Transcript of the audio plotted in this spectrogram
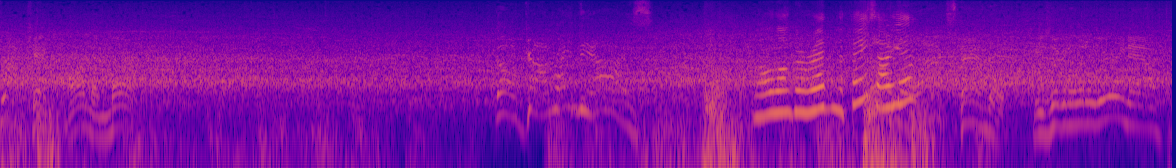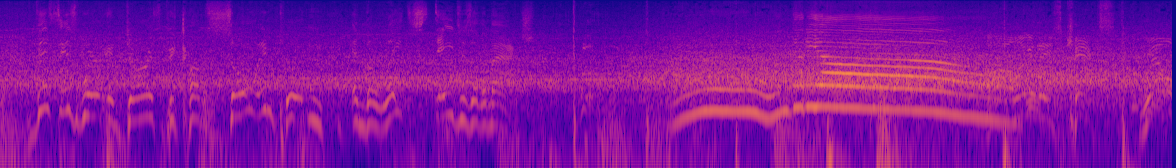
drop kick. On the mark. Oh, God, right in the eyes. No longer red in the face, are you? He's looking a little weary now. This is where endurance becomes so important in the late stages of the match. Ooh, Unduria. Oh, look at these kicks. Well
